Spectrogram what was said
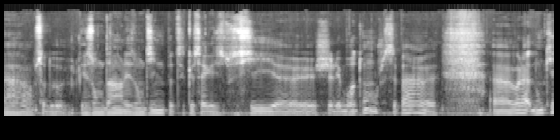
euh, les ondins, les ondines, peut-être que ça existe aussi chez les Bretons, je sais pas. voilà, donc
